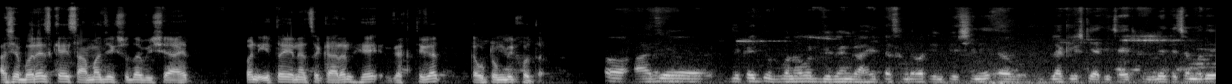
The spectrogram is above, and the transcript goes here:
असे बरेच काही सामाजिकसुद्धा विषय आहेत. पण इथं येण्याचं कारण हे व्यक्तिगत कौटुंबिक होतं. आज जे काही बनावट दिव्यांग आहेत त्या संदर्भात एम पी एस सीने ब्लॅकलिस्ट यादी जाहीर केलेली आहे. त्याच्यामध्ये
